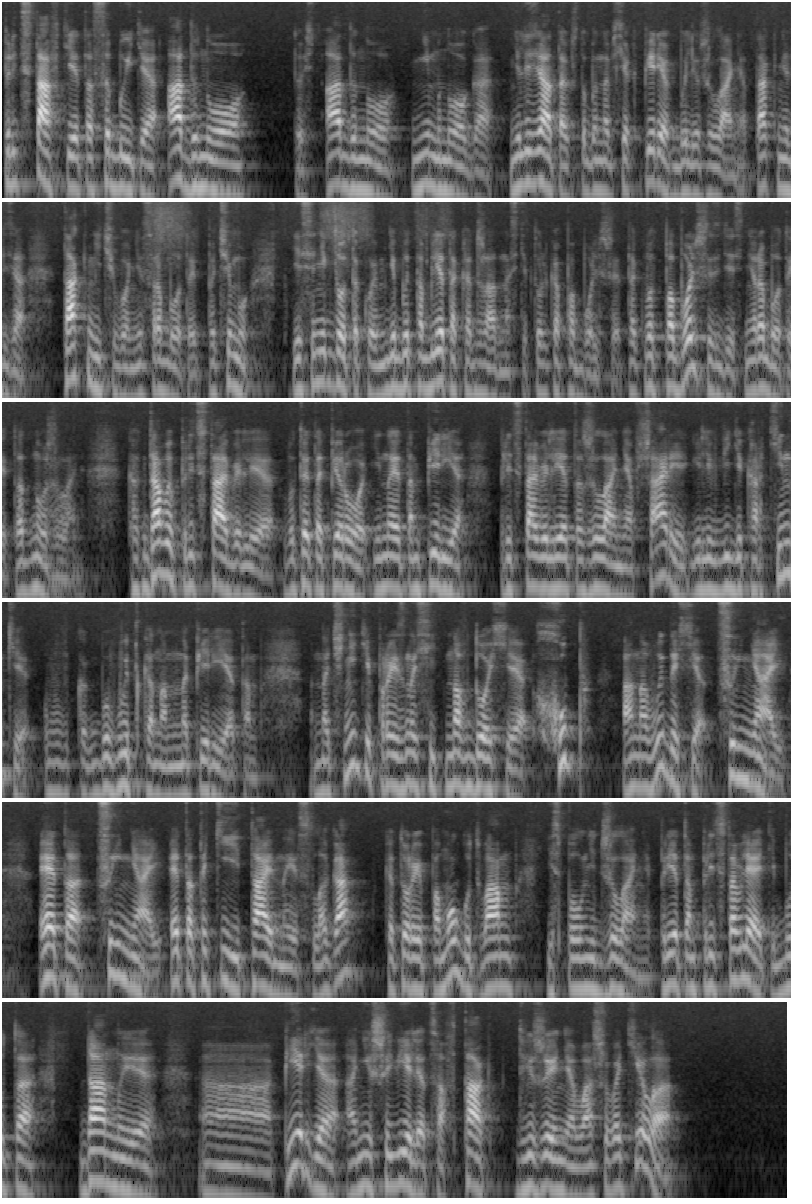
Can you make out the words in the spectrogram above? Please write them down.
представьте это событие одно, то есть одно, немного. Нельзя так, чтобы на всех перьях были желания. Так нельзя. Так ничего не сработает. Почему? Есть анекдот такой, мне бы таблеток от жадности, только побольше. Так вот, побольше здесь не работает, одно желание. Когда вы представили вот это перо и на этом пере представили это желание в шаре или в виде картинки, как бы вытканном на пере этом, начните произносить на вдохе хуп, а на выдохе циняй это циняй, это такие тайные слога, которые помогут вам исполнить желание. При этом представляете, будто данные э, перья, они шевелятся в такт движения вашего тела,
